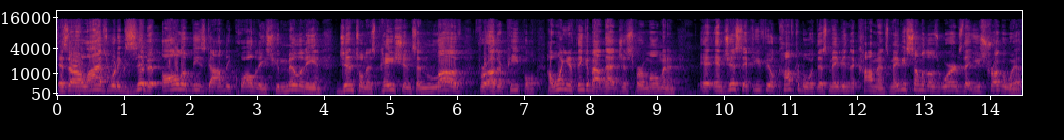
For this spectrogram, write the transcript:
is that our lives would exhibit all of these godly qualities humility and gentleness, patience, and love for other people. I want you to think about that just for a moment. And, and just if you feel comfortable with this, maybe in the comments, maybe some of those words that you struggle with,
